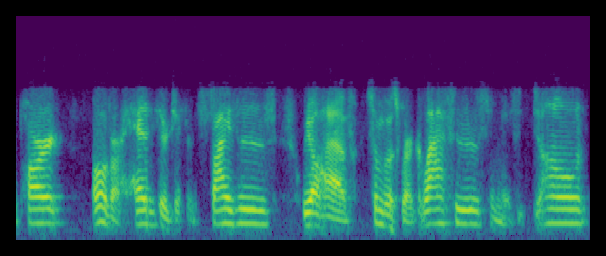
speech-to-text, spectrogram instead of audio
apart. All of our heads are different sizes. We all have some of us wear glasses, some of us don't.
